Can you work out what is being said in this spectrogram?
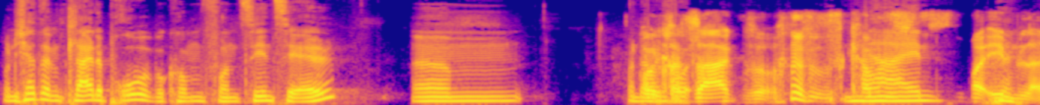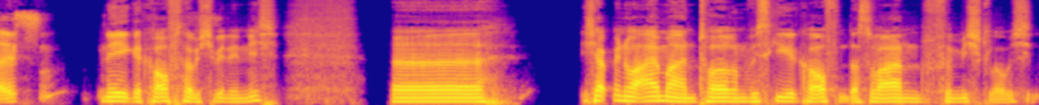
Und ich hatte eine kleine Probe bekommen von 10CL. Ähm, und Wollte gerade sagen, so. Das kann Nein. man sich mal eben leisten. Nee, gekauft habe ich mir den nicht. Äh, ich habe mir nur einmal einen teuren Whisky gekauft und das waren für mich, glaube ich,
